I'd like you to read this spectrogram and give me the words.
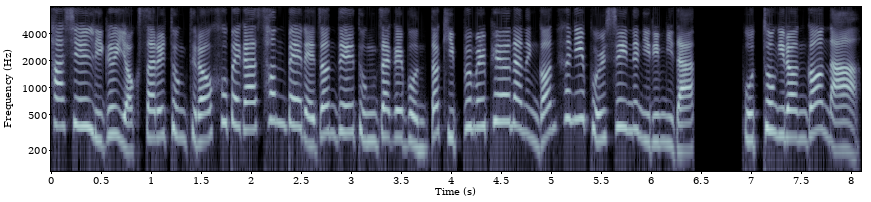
사실 리그 역사를 통틀어 후배가 선배 레전드의 동작을 본더 기쁨을 표현하는 건 흔히 볼 수 있는 일입니다. 보통 이런 건 아,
